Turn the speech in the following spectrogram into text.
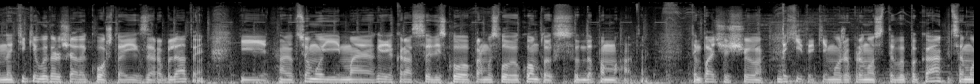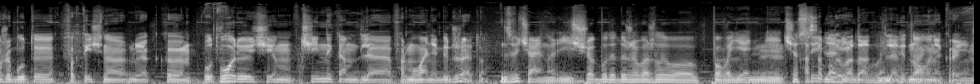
не тільки витрачати кошти, а їх заробляти. І в цьому їй має якраз військово-промисловий комплекс допомагати. Тим паче, що дохід, який може приносити ВПК, це може бути фактично як е, утворюючим чинником для формування бюджету, Звичайно, і що буде дуже важливо по воєнні часи особливо для да, для відновлення країни.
